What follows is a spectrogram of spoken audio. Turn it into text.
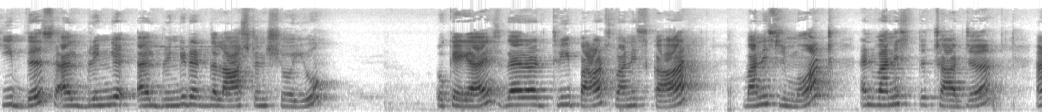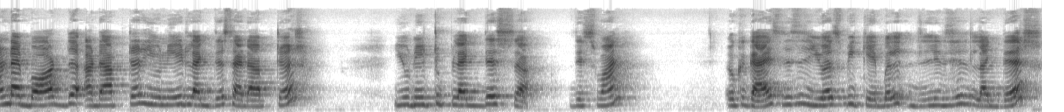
keep this. I'll bring it i'll bring it at the last and show you. Okay guys there are three parts. One is car one is remote and one is the charger. And i bought the adapter. You need like this adapter. You need to plug this uh, this one okay guys this is usb cable. This is like this.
